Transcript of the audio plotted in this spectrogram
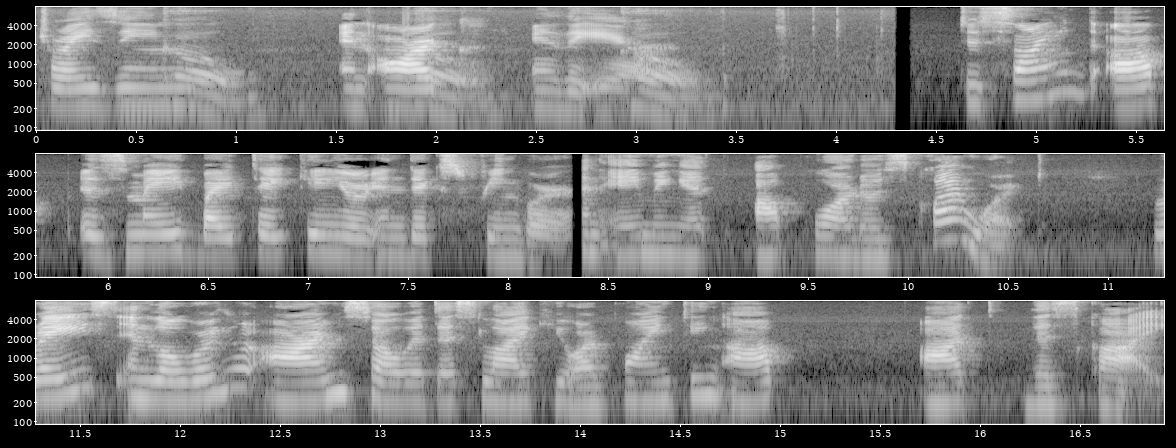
tracing go an arc Go. in the air. Go. To sign up is made by taking your index finger and aiming it upward or skyward. Raise and lower your arm so it is like you are pointing up at the sky.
